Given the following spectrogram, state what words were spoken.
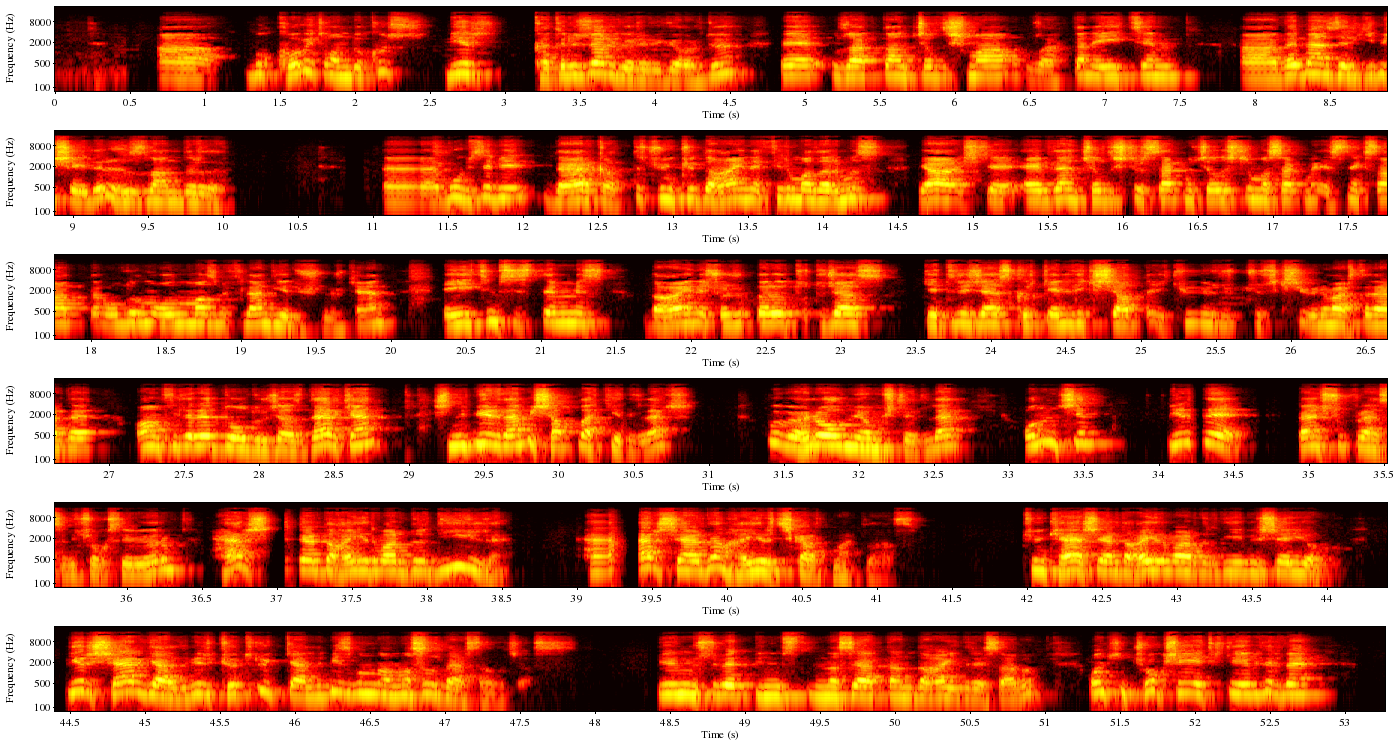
Bu COVID-19 bir katalizör görevi gördü ve uzaktan çalışma, uzaktan eğitim ve benzeri gibi şeyleri hızlandırdı. Bu bize bir değer kattı. Çünkü daha yine firmalarımız ya işte evden çalıştırsak mı çalıştırmasak mı esnek saatler olur mu olmaz mı falan diye düşünürken eğitim sistemimiz daha yine çocukları tutacağız, getireceğiz 40-50 kişi hatta 200-300 kişi üniversitelerde amfilere dolduracağız derken şimdi birden bir şaplak yediler. Bu böyle olmuyormuş dediler. Onun için bir de ben şu prensibi çok seviyorum. Her şerde hayır vardır değil de her, şerden hayır çıkartmak lazım. Çünkü her şerde hayır vardır diye bir şey yok. Bir şer geldi, bir kötülük geldi. Biz bundan nasıl ders alacağız? Bir musibet bir nasihatten daha iyidir hesabı. Onun için çok şeyi etkileyebilir ve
